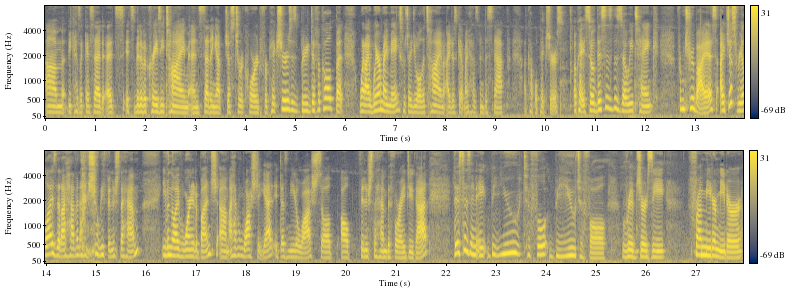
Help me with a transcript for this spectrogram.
um, because like I said, it's, it's a bit of a crazy time and setting up just to record for pictures is pretty difficult. But when I wear my makes, which I do all the time, I just get my husband to snap a couple pictures. Okay, so this is the Zoey tank from True Bias. I just realized that I haven't actually finished the hem, even though I've worn it a bunch. Um, I haven't washed it yet. It does need a wash, so I'll, I'll finish the hem before I do that. This is in a beautiful, beautiful rib jersey from Meter Meter.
